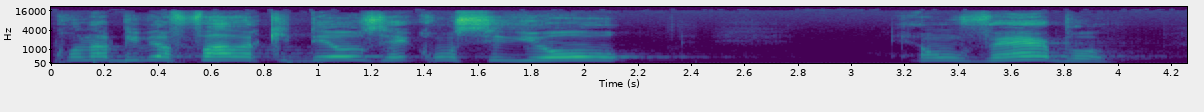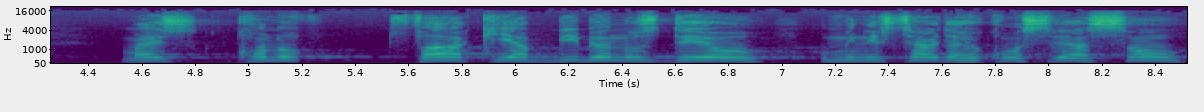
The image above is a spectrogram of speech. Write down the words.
quando a Bíblia fala que Deus reconciliou, é um verbo, mas quando fala que a Bíblia nos deu o ministério da reconciliação,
